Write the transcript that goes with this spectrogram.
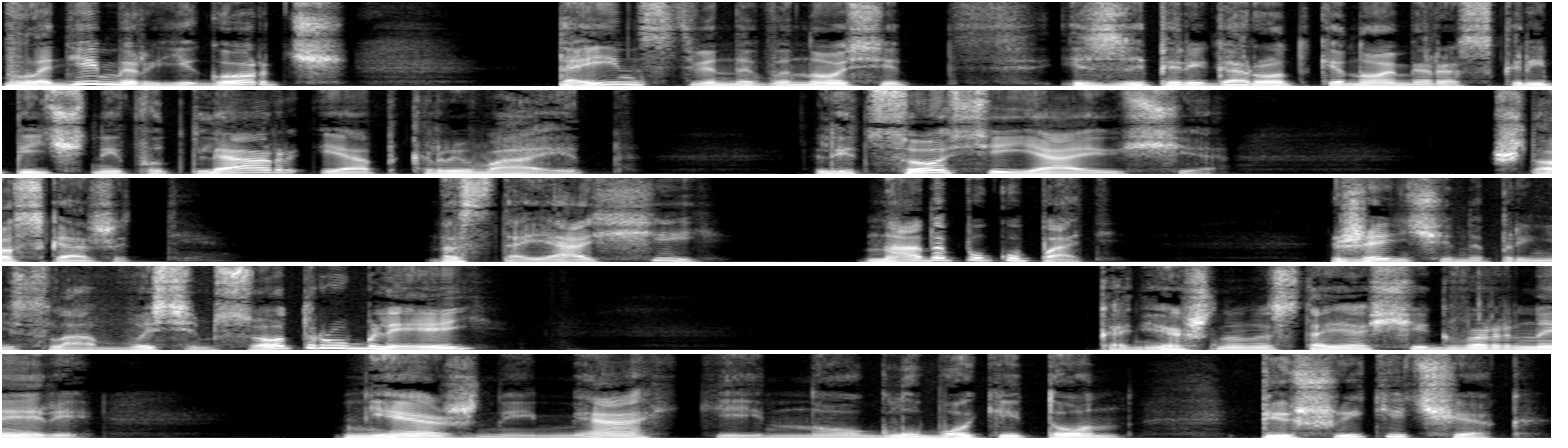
Владимир Егорч таинственно выносит из-за перегородки номера скрипичный футляр и открывает. Лицо сияющее. Что скажете? Настоящий? Надо покупать. Женщина принесла 800 рублей. Конечно, настоящий Гварнери. Нежный, мягкий, но глубокий тон — Пишите чек.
